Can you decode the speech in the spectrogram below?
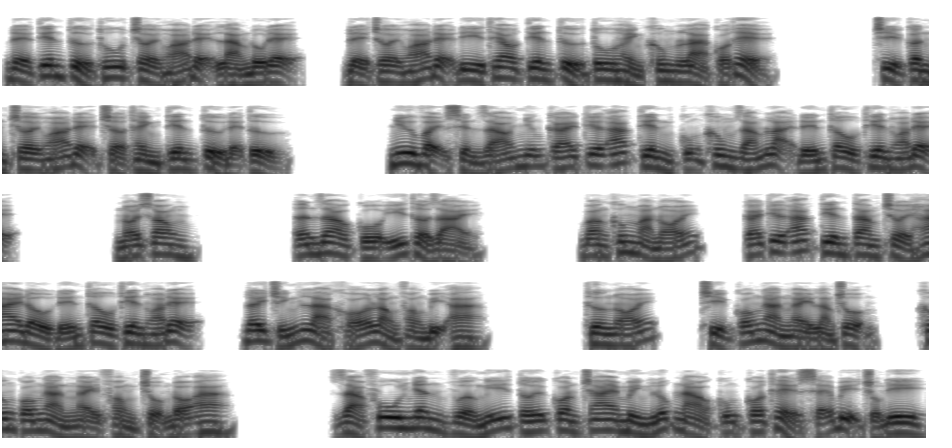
Để tiên tử thu trời hóa đệ làm đồ đệ, để trời hóa đệ đi theo tiên tử tu hành không là có thể. Chỉ cần trời hóa đệ trở thành tiên tử đệ tử. Như vậy xiển giáo những cái kia ác tiên cũng không dám lại đến thâu thiên hóa đệ. Nói xong, ân giao cố ý thở dài. Bằng không mà nói, cái kia ác tiên tam trời hai đầu đến thâu thiên hóa đệ, đây chính là khó lòng phòng bị a. Thường nói, chỉ có ngàn ngày làm trộm, không có ngàn ngày phòng trộm đó a. Giả phu nhân vừa nghĩ tới con trai mình lúc nào cũng có thể sẽ bị trộm đi.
